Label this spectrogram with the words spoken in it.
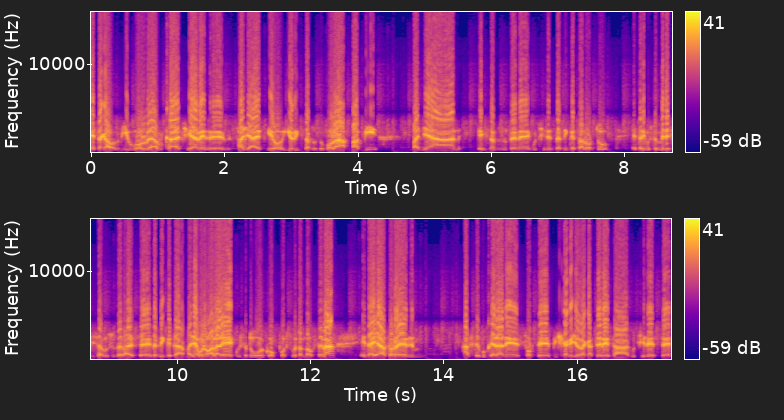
eta gau, bi gol aurka etxean eh, zaila, ez, gero iori zartu zuen gola, bat bi, baina ez izan zuten eh, gutxinez berdinketa lortu, eta nik uste merezi izan zutela, ez, eh, berdinketa. Baina, bueno, alare dugu goiko postuetan dauztela, eta ja, datorren azte bukeran e, sorte pixka gehiago dakaten eta gutxinez e,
